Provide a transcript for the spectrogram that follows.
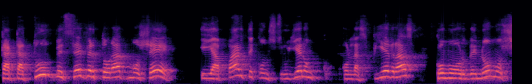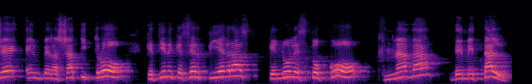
Kakatub Besefer Torat Moshe, y aparte construyeron con las piedras como ordenó Moshe en Perashat Titro, que tienen que ser piedras que no les tocó nada de metal.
